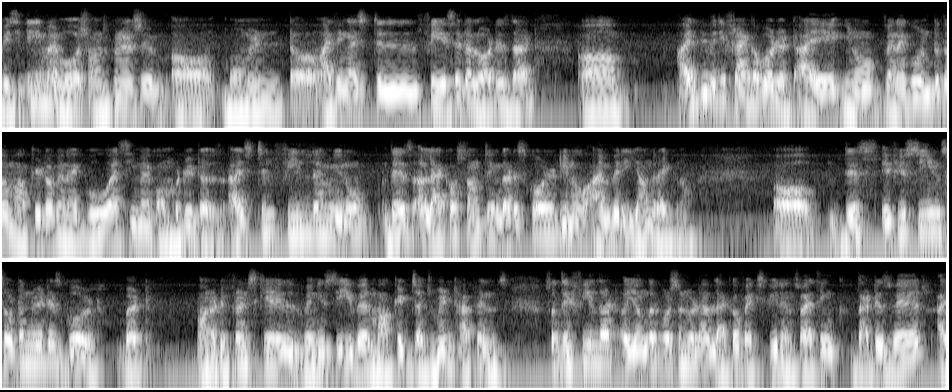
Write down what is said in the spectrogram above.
basically, my worst entrepreneurship moment, I think I still face it a lot, is that I'll be very frank about it. I, you know, when I go into the market or when I go, I see my competitors. I still feel them. You know, there's a lack of something that is called. You know, I'm very young right now. Uh, this, if you see in certain way, it is good, but on a different scale, when you see where market judgment happens, so they feel that a younger person will have lack of experience so i think that is where i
